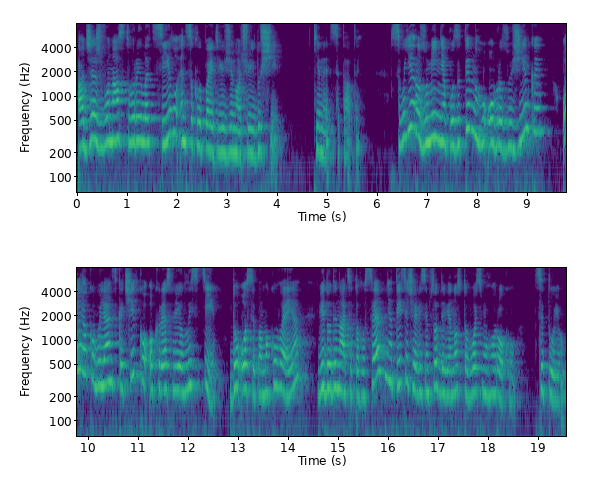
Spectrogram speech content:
адже ж вона створила цілу енциклопедію жіночої душі. Кінець цитати. Своє розуміння позитивного образу жінки Ольга Кобилянська чітко окреслює в листі до Осипа Маковея від 11 серпня 1898 року. Цитую:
